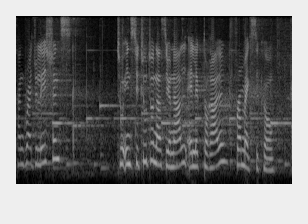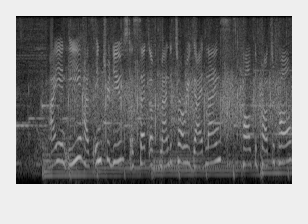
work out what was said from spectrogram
Congratulations to Instituto Nacional Electoral from Mexico. INE has introduced a set of mandatory guidelines called the Protocol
